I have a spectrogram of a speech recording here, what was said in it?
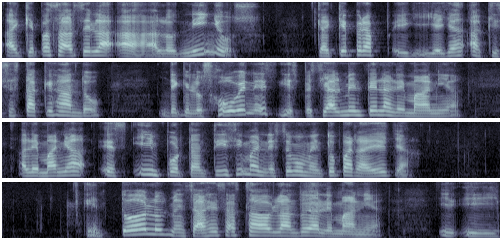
hay que pasársela a, los niños, que hay que y ella aquí se está quejando de que los jóvenes y especialmente en Alemania, Alemania es importantísima en este momento para ella. En todos los mensajes ha estado hablando de Alemania y,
